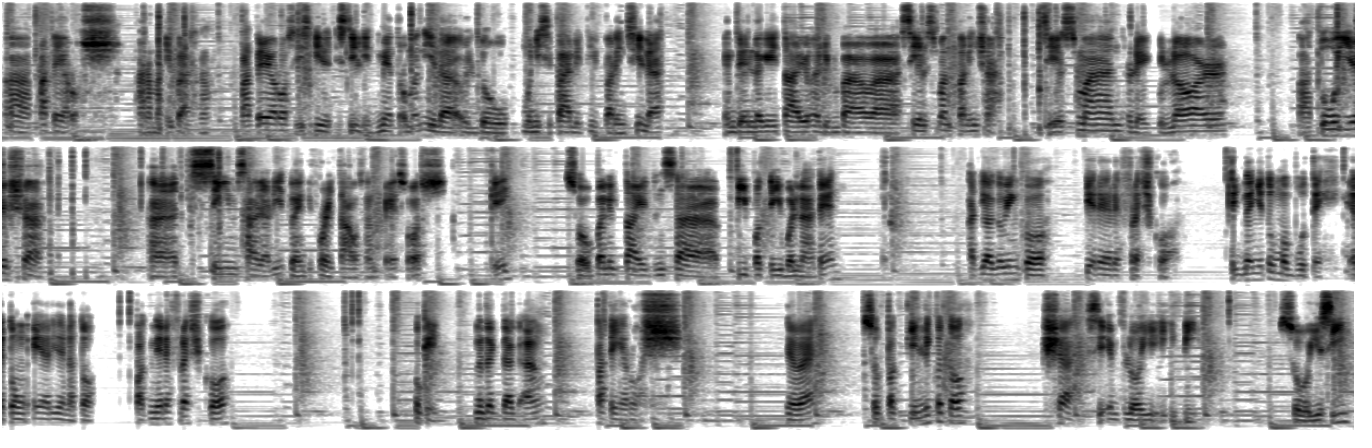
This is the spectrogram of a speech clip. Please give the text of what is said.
uh, Pateros para maiba. No? Pateros is still in Metro Manila although municipality pa rin sila. And then lagay tayo halimbawa salesman pa rin siya. Salesman, regular, 2 uh, ah, years siya. At same salary, 24,000 pesos. Okay? So, balik tayo dun sa pivot table natin. At gagawin ko, i-refresh ko. Tignan nyo itong mabuti. Itong area na to. Pag ni-refresh ko, okay, nadagdag ang pateros. Diba? So, pag kinlik ko to, siya, si employee AB. So, you see,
